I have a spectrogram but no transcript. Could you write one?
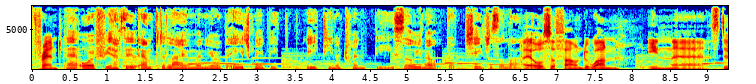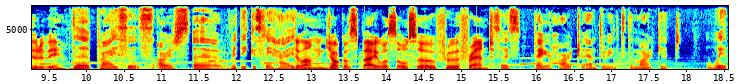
friend. Uh, or if you have to enter the line when you're of age, maybe 18 or 20. So you know that changes a lot. I also found one in uh, Stureby. The prices are uh, ridiculously high. The one in Jakobsberg was also through a friend. So it's very hard to enter into the market with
